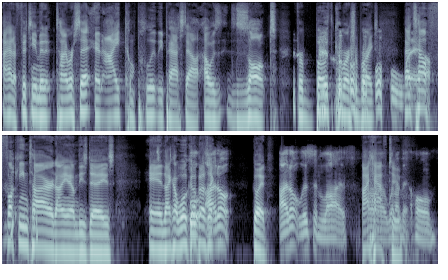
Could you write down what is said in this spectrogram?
I had a 15 minute timer set and I completely passed out. I was zonked for both commercial breaks. That's how fucking tired I am these days. And like I woke up and I was like, I don't. Go ahead. I don't listen live. I uh, have when. I'm at home.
